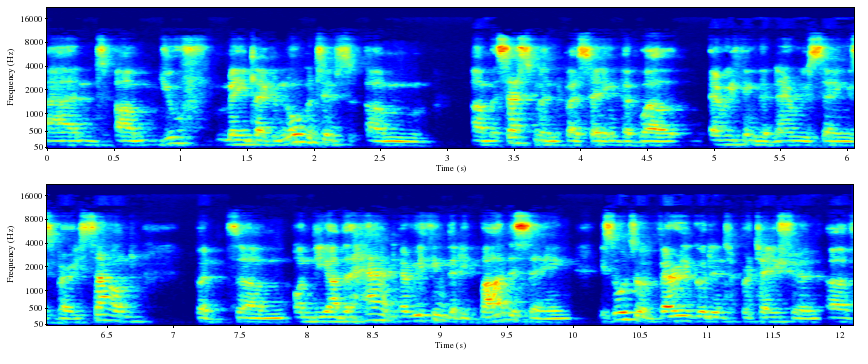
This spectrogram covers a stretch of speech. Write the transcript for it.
And um, you've made like a normative um, um, assessment by saying that, well, everything that Nehru is saying is very sound. But um, on the other hand, everything that Iqbal is saying is also a very good interpretation of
